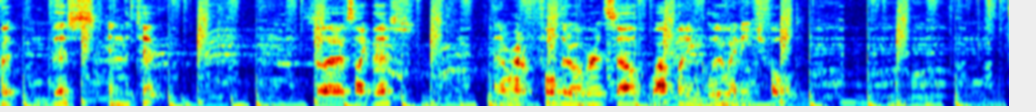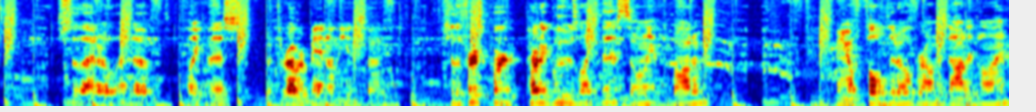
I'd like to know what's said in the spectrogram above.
put this in the tip so that it's like this. And then we're gonna fold it over itself while putting glue in each fold. So that it'll end up like this with the rubber band on the inside. So the first part, part of glue is like this, only at the bottom. And you'll fold it over on the dotted line,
